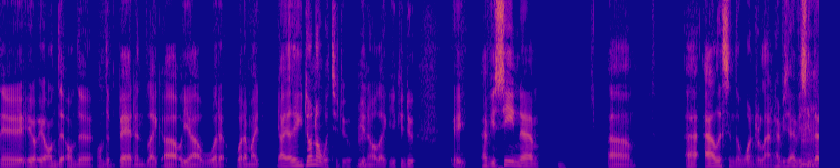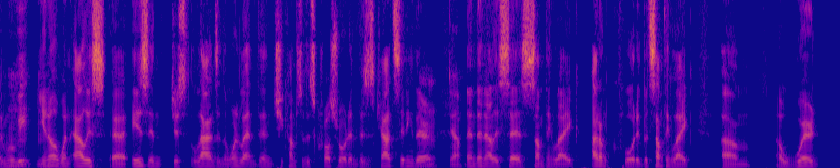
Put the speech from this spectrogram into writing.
uh, on the on the on the bed and like uh, oh yeah what what am i yeah, you don't know what to do you Mm. know like you can do have you seen um um uh, Alice in the Wonderland. Have you have you seen Mm, that movie? mhm, You know when Alice uh, is in just lands in the Wonderland, then she comes to this crossroad and there's this cat sitting there, Mhm. Yeah. and then Alice says something like I don't quote it, but something like um, uh, where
